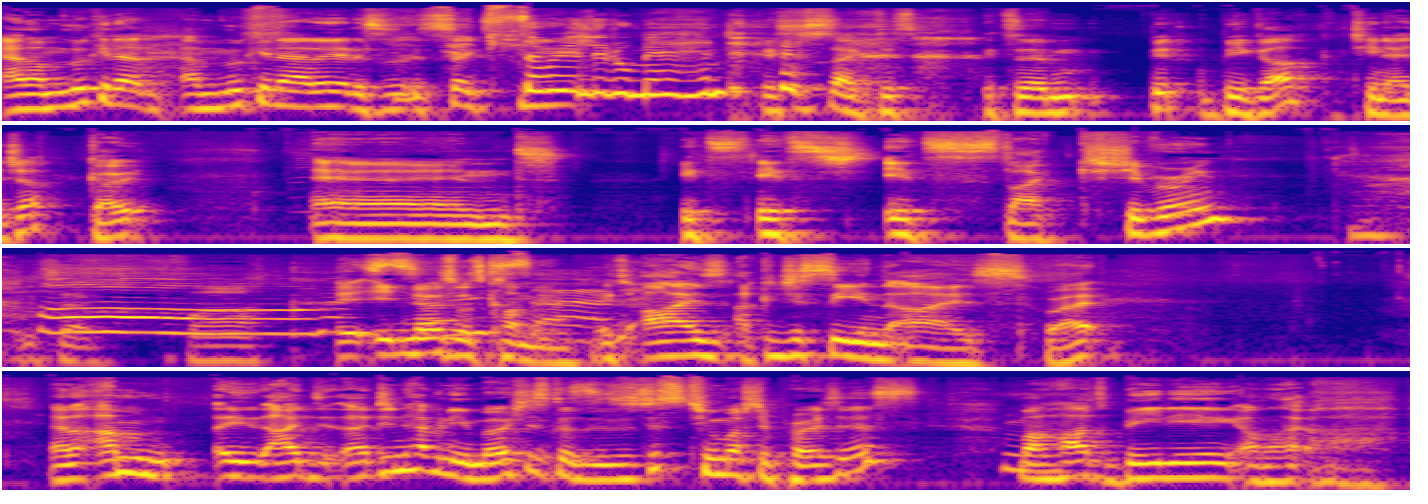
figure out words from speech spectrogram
and I'm looking at I'm looking at it. It's, it's so cute. Sorry, little man. It's just like this. It's a bit bigger teenager goat, and it's it's it's like shivering. Oh, It, it knows what's coming. Its eyes, I could just see in the eyes, right? And I'm I, I didn't have any emotions because it was just too much to process. My heart's hmm. beating. I'm like, oh.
